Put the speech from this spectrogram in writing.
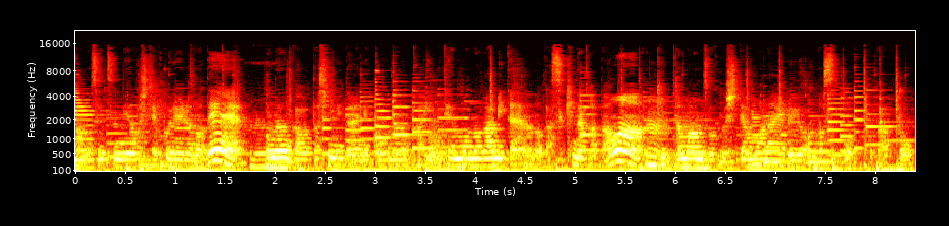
あの説明をしてくれるので、うん。もうなんか私みたいにこうなんか一点物がみたいなのが好きな方は、うん。きっと満足してもらえるようなスポットだと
